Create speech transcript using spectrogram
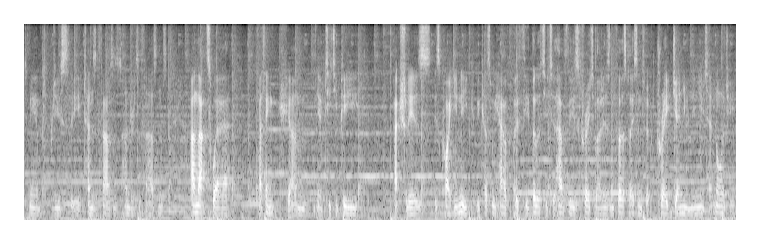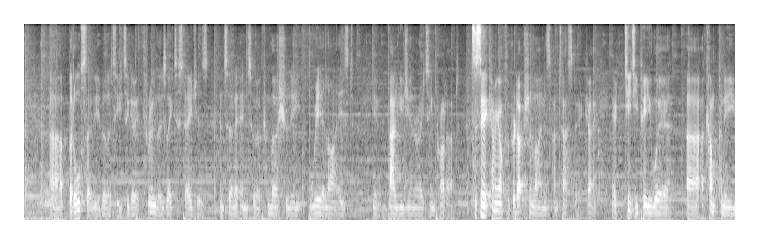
to being able to produce the tens of thousands, hundreds of thousands and that's where I think um, you know, TTP actually is, is quite unique because we have both the ability to have these creative ideas in the first place and to create genuinely new technology, uh, but also the ability to go through those later stages and turn it into a commercially realized you know, value generating product. To see it coming off the production line is fantastic. Uh, you know, TTP, we're uh, a company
